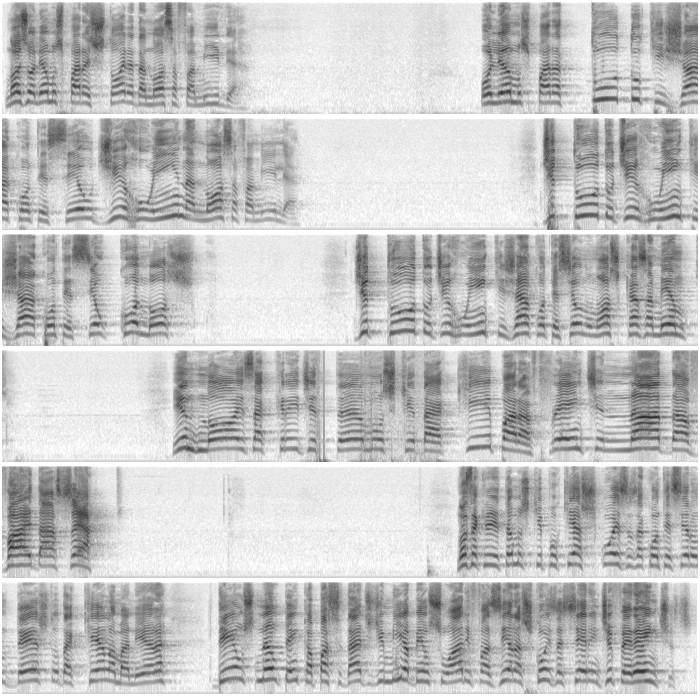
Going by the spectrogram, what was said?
Nós olhamos para a história da nossa família, olhamos para tudo que já aconteceu de ruim na nossa família, de tudo de ruim que já aconteceu conosco tudo de ruim que já aconteceu no nosso casamento. E nós acreditamos que daqui para frente nada vai dar certo. Nós acreditamos que porque as coisas aconteceram desta ou daquela maneira, Deus não tem capacidade de me abençoar e fazer as coisas serem diferentes.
